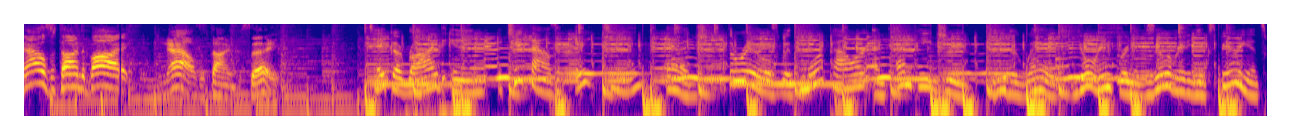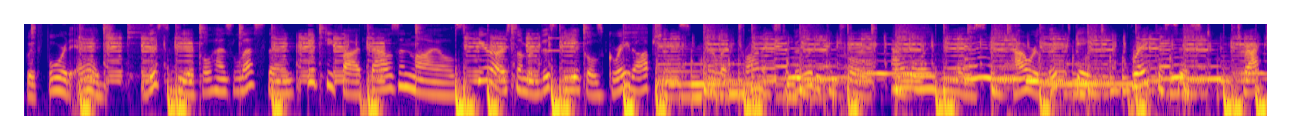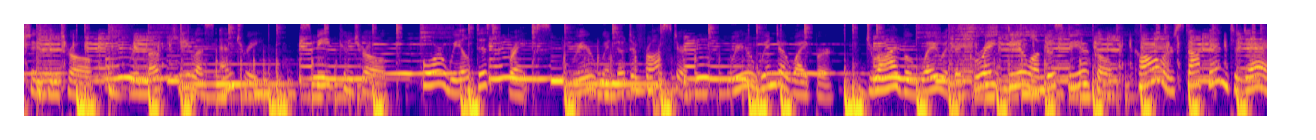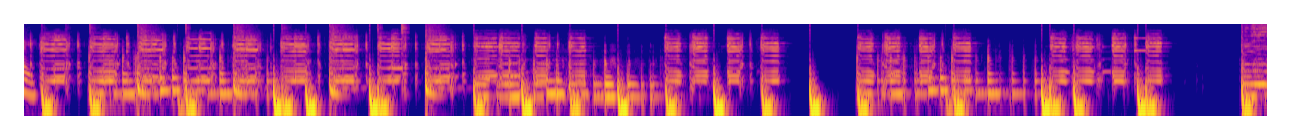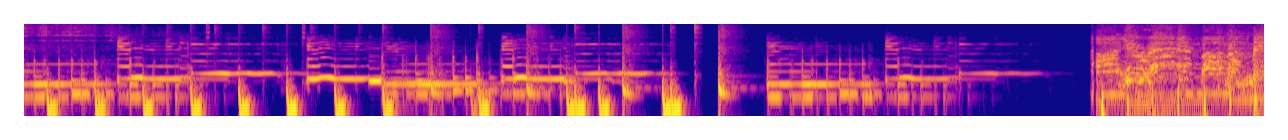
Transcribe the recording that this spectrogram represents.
Now's the time to buy, and now's the time to save. Take a ride in the 2018 Edge. Thrills with more power and MPG. Either way, you're in for an exhilarating experience with Ford Edge. This vehicle has less than 55,000 miles. Here are some of this vehicle's great options. Electronic stability control, alloy wheels, power lift gate, brake assist, traction control, remote keyless entry, speed control, four-wheel disc brakes, rear window defroster, rear window wiper. Drive away with a great deal on this vehicle. Call or stop in today. Are you ready for the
